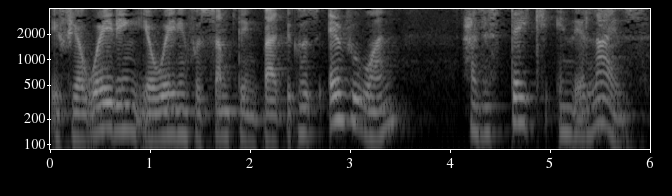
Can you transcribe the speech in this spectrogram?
If you're waiting, you're waiting for something bad because everyone has a stake in their lives.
